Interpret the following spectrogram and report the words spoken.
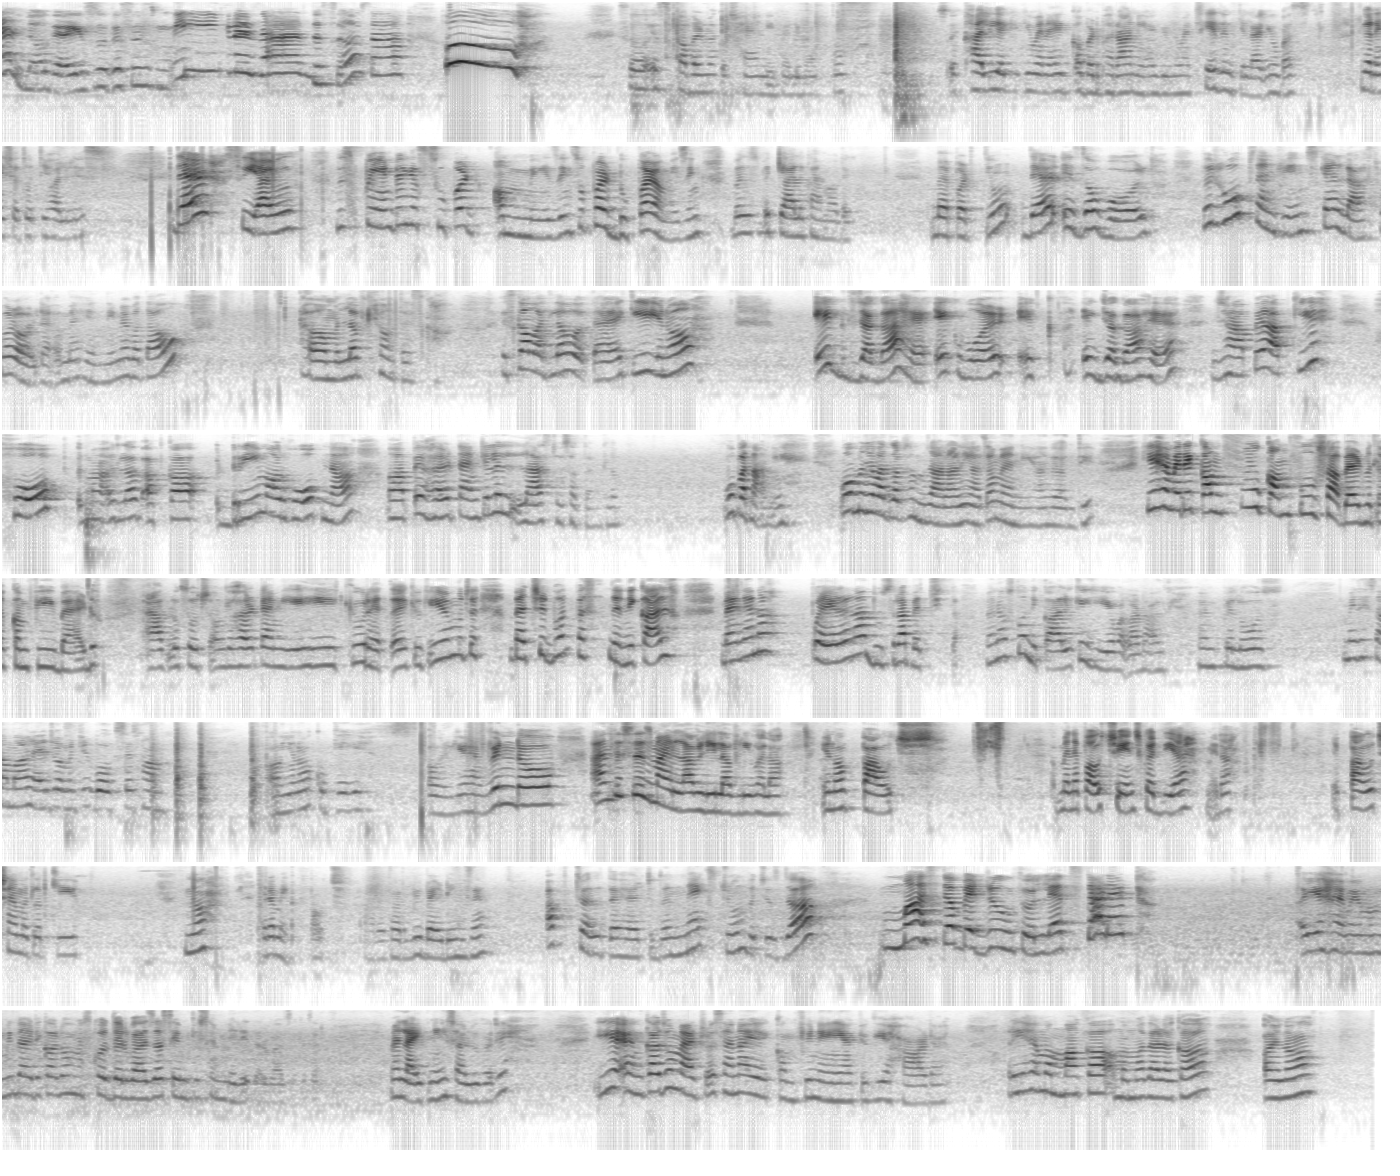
Hello guys so this is me Rizan so इस कबड़ में कुछ है नहीं, पहली बात तो. खाली है क्योंकि मैंने एक कबड़ भरा नहीं है क्योंकि मैं छः दिन के लाई हूँ, बस Ganesh Chaturthi holidays there see I this painting is super amazing super duper amazing बस उस पर क्या लिखा है मैं मैं पढ़ती हूँ। There is the world where hopes and dreams can last for all time मैं हिंदी में बताऊँ? हाँ, मतलब क्या होता है इसका? इसका मतलब होता है कि यू नो एक जगह है, एक वर्ल्ड एक एक जगह है, जहाँ पे आपकी होप मतलब आपका ड्रीम और होप ना वहाँ पे हर टाइम के लिए लास्ट हो सकता है मतलब। वो पता नहीं। वो मुझे मतलब समझाना नहीं आता, मैं नहीं आ जानती। ये है मेरे कम्फू कम्फू सा बेड मतलब कम्फी बेड आप लोग सोच रहे होंगे, हर टाइम ये ही क्यों रहता है? क्योंकि ये मुझे बेडशीट बहुत पसंद है। निकाल, मैंने ना पहले ना दूसरा बेडशीट था। मैंने उसको निकाल के ये वाला डाल दिया। एंड पिलोज मेरे सामान है ज्योमेट्री बॉक्स है साम, और यू नो कुकीज और ये है window and this is my lovely lovely वाला यू नो पाउच मैंने पाउच चेंज कर दिया है, मेरा। ये पाउच है मतलब कि नो मेरा मेकअप पाउच और इधर भी बेडिंग्स हैं। अब चलते हैं to the next room which is the master bedroom so let's start it ये है मेरी मम्मी डैडी का रूम इसको दरवाज़ा सेम टू सेम मेरे दरवाजे की तरफ़ मैं लाइट नहीं चालू कर ये इनका जो मैट्रेस है ना, ये कम्फी नहीं है क्योंकि ये हार्ड है। और ये है मम्मा का, मम्मा दादा का और नो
